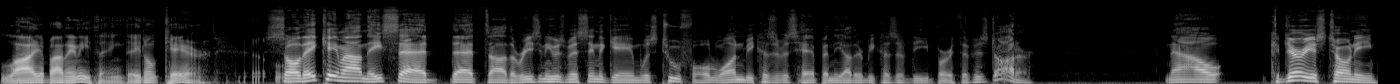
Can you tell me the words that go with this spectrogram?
lie about anything. They don't care. So they came out and they said that uh, the reason he was missing the game was twofold: one because of his hip, and the other because of the birth of his daughter. Now, Kadarius Toney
